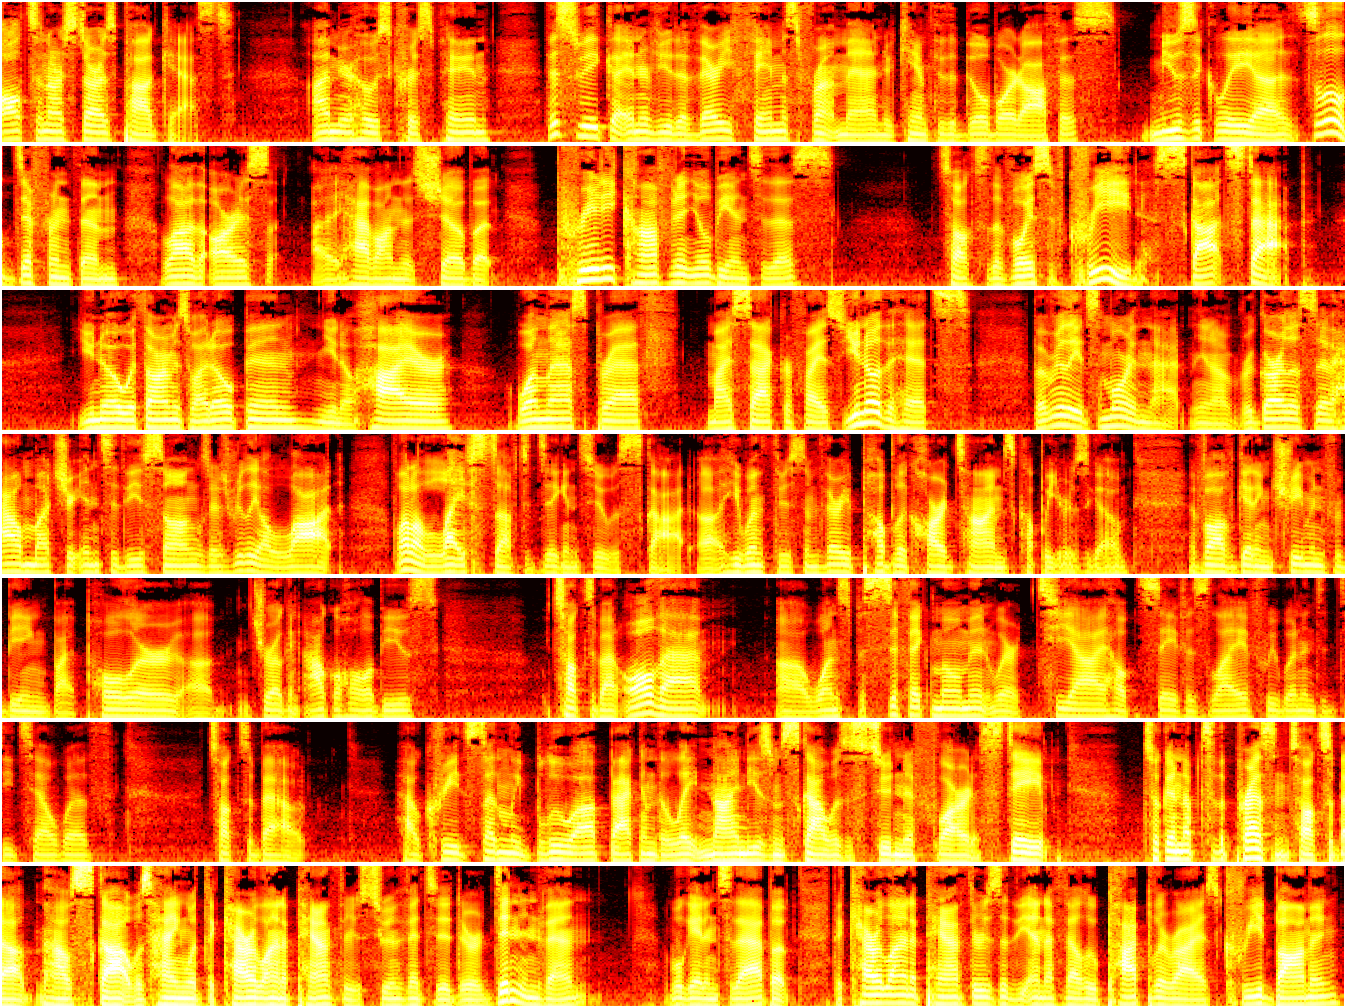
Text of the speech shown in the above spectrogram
Alt in Our Stars podcast. I'm your host, Chris Payne. This week, I interviewed a very famous frontman who came through the Billboard office. Musically, uh, it's a little different than a lot of the artists I have on this show, but pretty confident you'll be into this. Talk to the voice of Creed, Scott Stapp. You know, with arms wide open, you know, higher, one last breath, my sacrifice. You know the hits. But really, it's more than that. You know, regardless of how much you're into these songs, there's really a lot, a lot of life stuff to dig into with Scott. Uh, he went through some very public hard times a couple years ago, involved getting treatment for being bipolar, uh, drug and alcohol abuse. We talked about all that. Uh, one specific moment where T.I. helped save his life, we went into detail with. Talked about how Creed suddenly blew up back in the late 90s when Scott was a student at Florida State. Took it up to the present, talks about how Scott was hanging with the Carolina Panthers who invented, or didn't invent, we'll get into that, but the Carolina Panthers of the NFL who popularized Creed bombing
